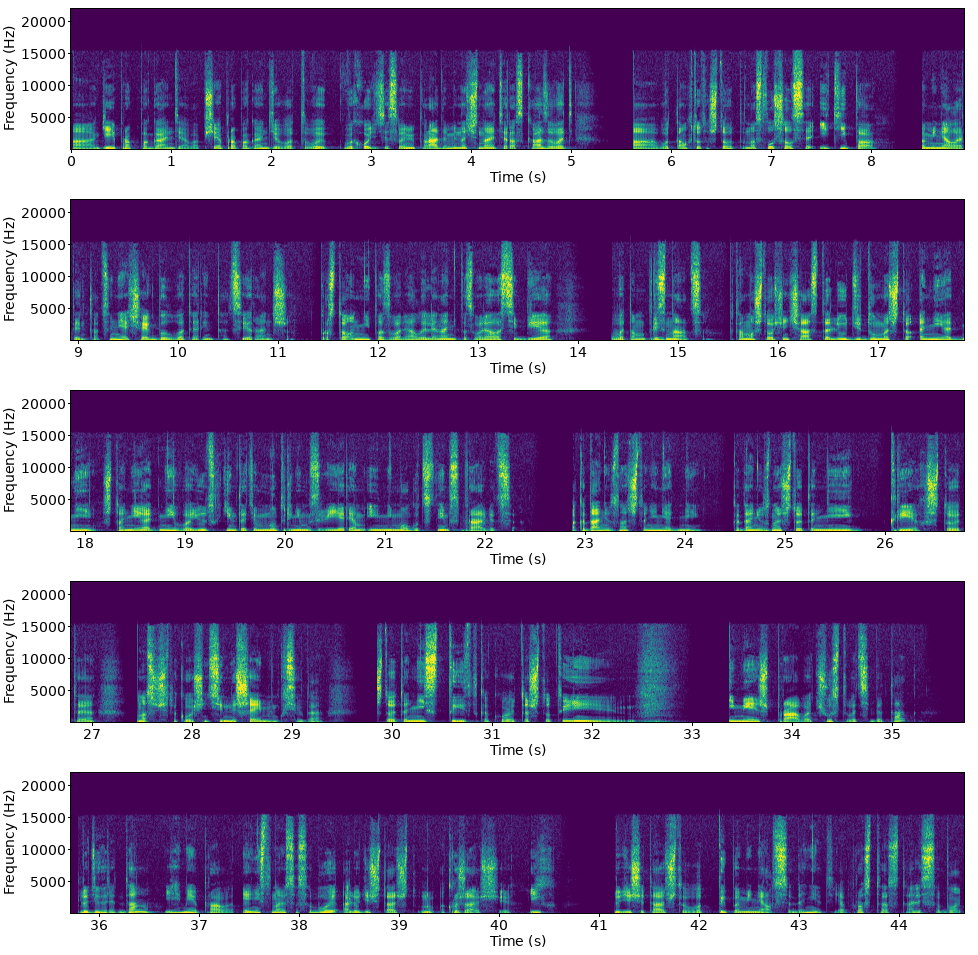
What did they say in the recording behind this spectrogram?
о гей-пропаганде, а вообще пропаганде. Вот вы выходите своими парадами, начинаете рассказывать, а вот там кто-то что-то наслушался и типа поменял ориентацию. Нет, человек был в этой ориентации раньше. Просто он не позволял или она не позволяла себе в этом признаться. Потому что очень часто люди думают, что они одни, что они одни воюют с каким-то этим внутренним зверем и не могут с ним справиться. А когда они узнают, что они не одни, когда они узнают, что это не грех, что это... У нас еще такой очень сильный шейминг всегда, что это не стыд какой-то, что ты имеешь право чувствовать себя так, люди говорят, да, я имею право. И они становятся собой, а люди считают, что, ну, окружающие их, люди считают, что вот ты поменялся. Да нет, я просто остались собой.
